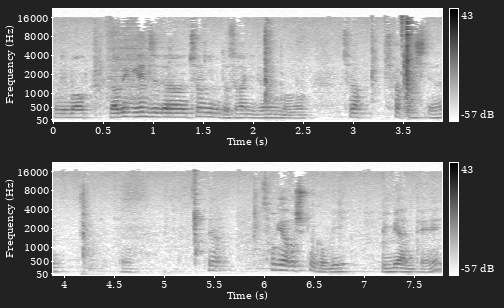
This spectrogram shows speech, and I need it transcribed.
우리 뭐 러빙 핸즈든 초록님 도서관이든 뭐 초록 초록하시든 뭐 그냥 소개하고 싶은 거 우리 유미한테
